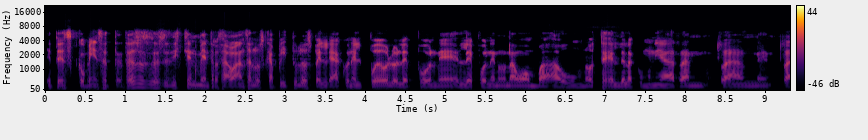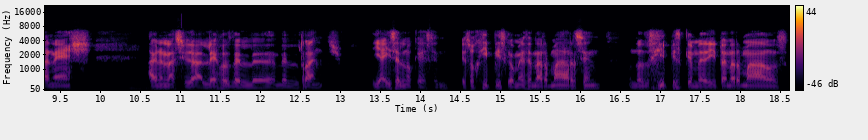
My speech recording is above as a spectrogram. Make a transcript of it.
Entonces comienza, entonces mientras avanzan los capítulos, pelea con el pueblo, le pone, le ponen una bomba a un hotel de la comunidad Ran, Ranesh en la ciudad, lejos del rancho y ahí se enloquecen. Esos hippies comienzan a armarse, unos hippies que meditan armados,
